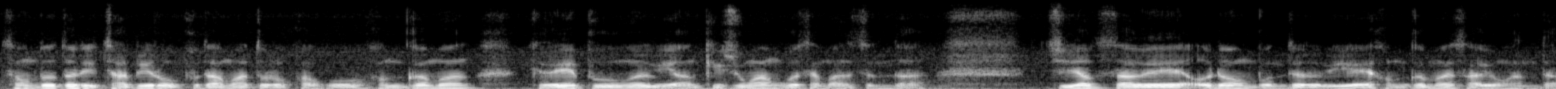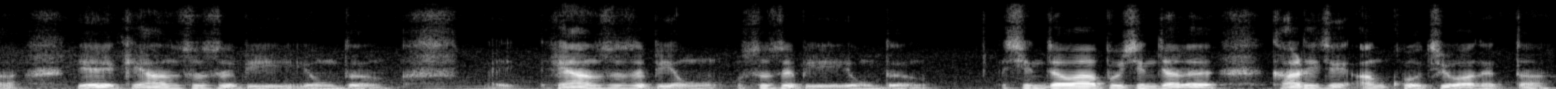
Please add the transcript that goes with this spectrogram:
성도들이 자비로 부담하도록 하고 헌금은 교회 부흥을 위한 귀중한 곳에만 쓴다. 지역사회의 어려운 분들을 위해 헌금을 사용한다. 예, 개한 수술비용 등, 개한 수술비용, 수술비용 등, 신자와 불신자를 가리지 않고 지원했다.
